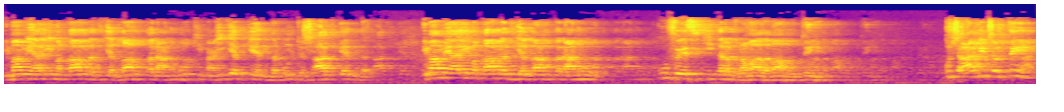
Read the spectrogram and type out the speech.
امام علی مقام رضی اللہ تعالیٰ عنہ کی معیت کے اندر، ان کے ساتھ کے اندر امام علی مقام رضی اللہ تعالیٰ عنہ کوفے کی طرف رما رما ہوتے ہیں۔ کچھ آگے چلتے ہیں۔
